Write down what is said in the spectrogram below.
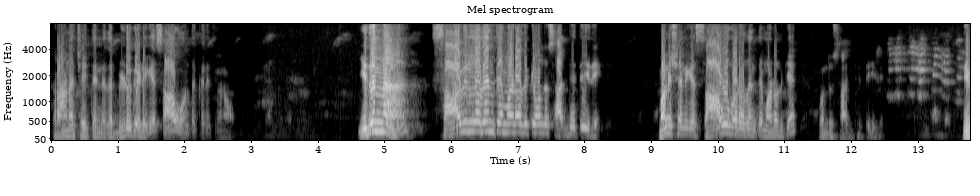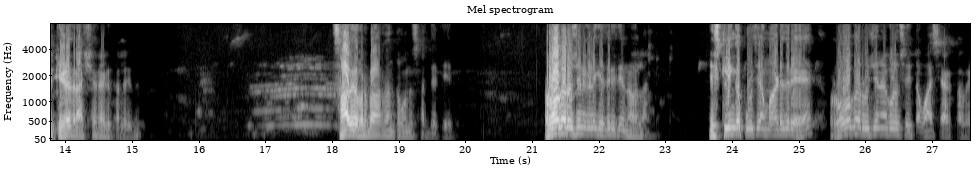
ಪ್ರಾಣ ಚೈತನ್ಯದ ಬಿಡುಗಡೆಗೆ ಸಾವು ಅಂತ ಕರಿತೀವಿ ನಾವು. ಇದನ್ನ ಸಾವಿಲ್ಲದಂತೆ ಮಾಡೋದಕ್ಕೆ ಒಂದು ಸಾಧ್ಯತೆ ಇದೆ. ಮನುಷ್ಯನಿಗೆ ಸಾವು ಬರದಂತೆ ಮಾಡೋದಕ್ಕೆ ಒಂದು ಸಾಧ್ಯತೆ ಇದೆ. ನೀವು ಕೇಳಿದ್ರೆ ಆಶ್ಚರ್ಯ ಆಗುತ್ತಲ್ಲ ಇದು? ಸಾವೇ ಬರಬಾರ್ದಂತ ಒಂದು ಸಾಧ್ಯತೆ ಇದೆ. ರೋಗ ರುಜಿನಗಳಿಗೆ ಎದುರಿದೀವಿ ನಾವಲ್ಲ. ಇಷ್ಟಲಿಂಗ ಪೂಜೆ ಮಾಡಿದ್ರೆ ರೋಗ ರುಜಿನಗಳು ಸಹಿತ ವಾಸಿ ಆಗ್ತವೆ.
